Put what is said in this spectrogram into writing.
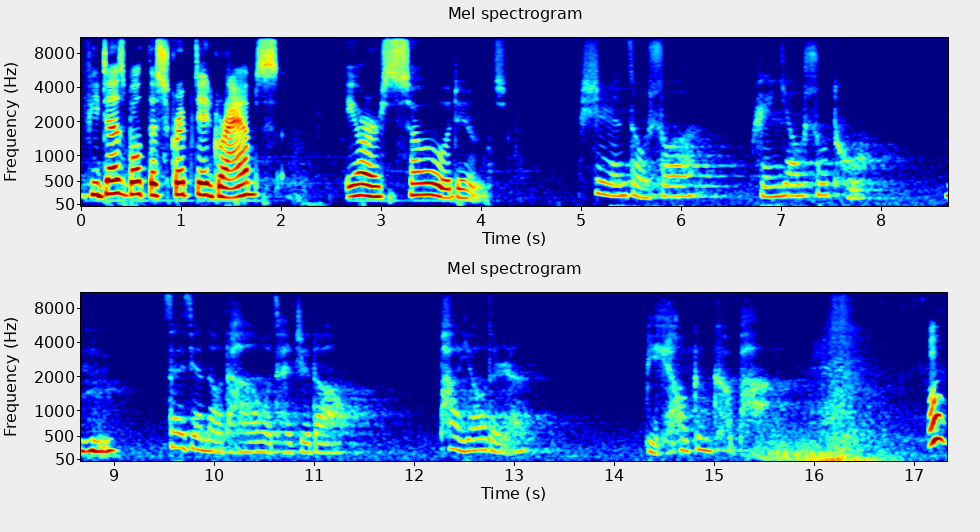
If he does both the scripted grabs, you're so doomed. 世人总说 人妖殊途。嗯。再见到他，我才知道，怕妖的人比妖更可怕。哦。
